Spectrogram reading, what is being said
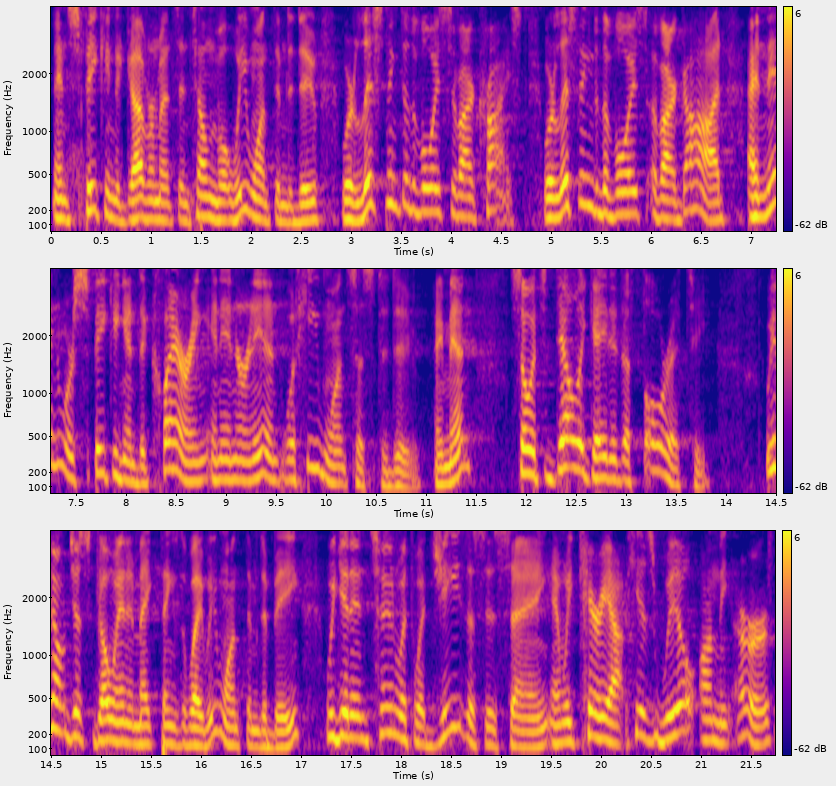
and speaking to governments and telling them what we want them to do. We're listening to the voice of our Christ. We're listening to the voice of our God, and then we're speaking and declaring and entering in what He wants us to do. Amen? So it's delegated authority. We don't just go in and make things the way we want them to be. We get in tune with what Jesus is saying and we carry out his will on the earth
